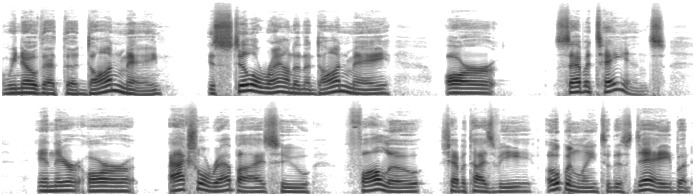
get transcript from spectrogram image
We know that the Dönmeh is still around, and the Dönmeh are Sabbateans. And there are actual rabbis who follow Shabbatai Zvi openly to this day, but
